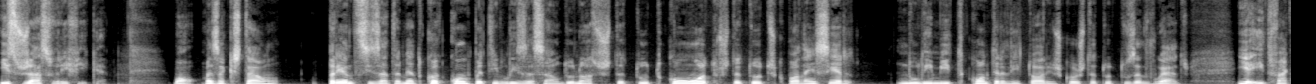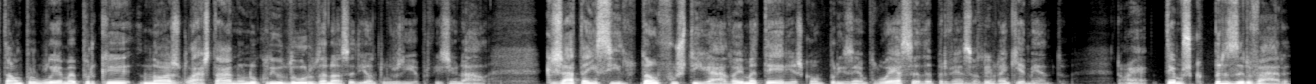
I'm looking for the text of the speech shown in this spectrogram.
isso já se verifica. Bom, mas a questão prende-se exatamente com a compatibilização do nosso estatuto com outros estatutos que podem ser no limite, contraditórios com o Estatuto dos Advogados. E aí, de facto, há um problema porque nós, lá está, no núcleo duro da nossa deontologia profissional, que já tem sido tão fustigado em matérias como, por exemplo, essa da prevenção Sim. do branqueamento, não é? temos que preservar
